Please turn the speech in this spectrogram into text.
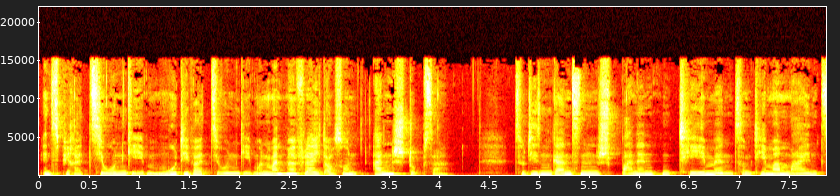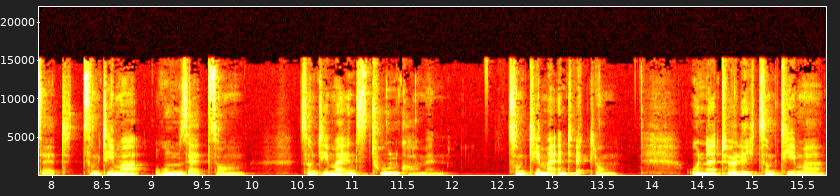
Inspiration geben, Motivation geben und manchmal vielleicht auch so ein Anstupser zu diesen ganzen spannenden Themen, zum Thema Mindset, zum Thema Umsetzung, zum Thema ins Tun kommen, zum Thema Entwicklung und natürlich zum Thema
